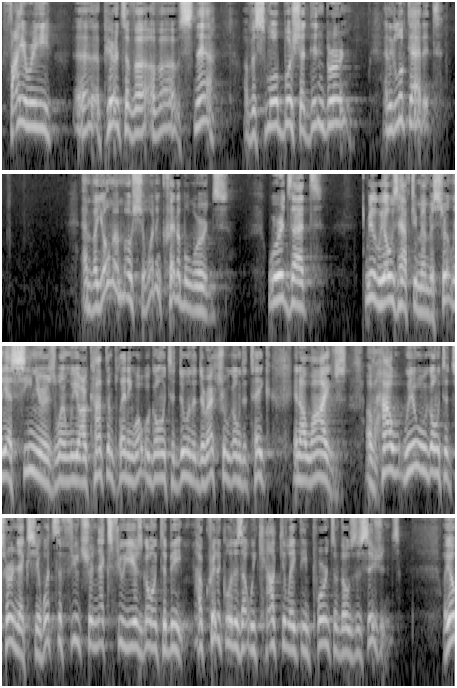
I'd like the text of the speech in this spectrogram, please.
fiery uh, appearance of a, of a sneh, of a small bush that didn't burn. And he looked at it. And Vayoma Moshe, what incredible words. Words that really we always have to remember, certainly as seniors, when we are contemplating what we're going to do and the direction we're going to take in our lives, of how, where we're going to turn next year, what's the future next few years going to be, how critical it is that we calculate the importance of those decisions. Let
